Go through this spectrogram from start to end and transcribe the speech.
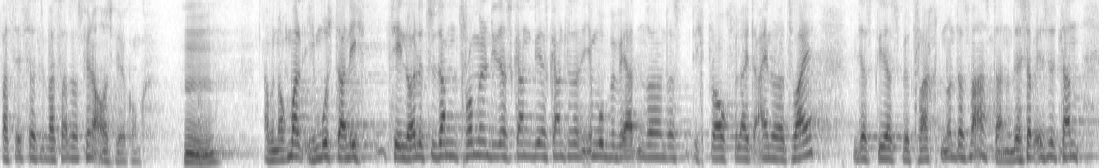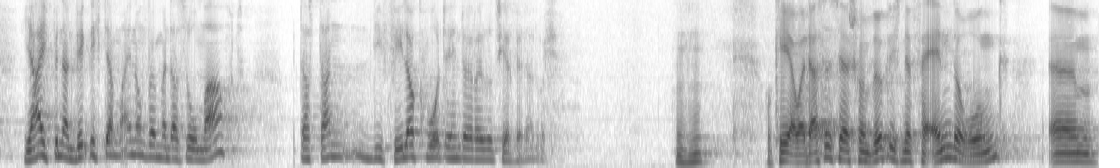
Was, ist das, was hat das für eine Auswirkung? Hm. Aber nochmal, ich muss da nicht zehn Leute zusammentrommeln, die das, die das Ganze dann irgendwo bewerten, sondern das, ich brauche vielleicht ein oder zwei, die das, die das betrachten und das war's dann. Und deshalb ist es dann, ja, ich bin dann wirklich der Meinung, wenn man das so macht, dass dann die Fehlerquote hinterher reduziert wird dadurch. Mhm. Okay, aber das ist ja schon wirklich eine Veränderung, ähm,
